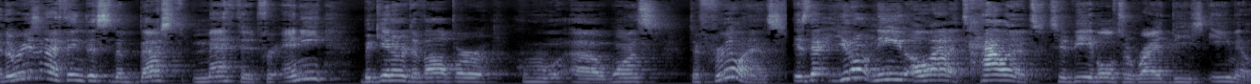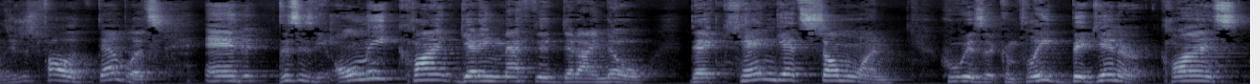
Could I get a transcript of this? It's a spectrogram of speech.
And the reason I think this is the best method for any beginner developer who uh, wants to freelance is that you don't need a lot of talent to be able to write these emails. You just follow the templates and this is the only client getting method that I know that can get someone who is a complete beginner clients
